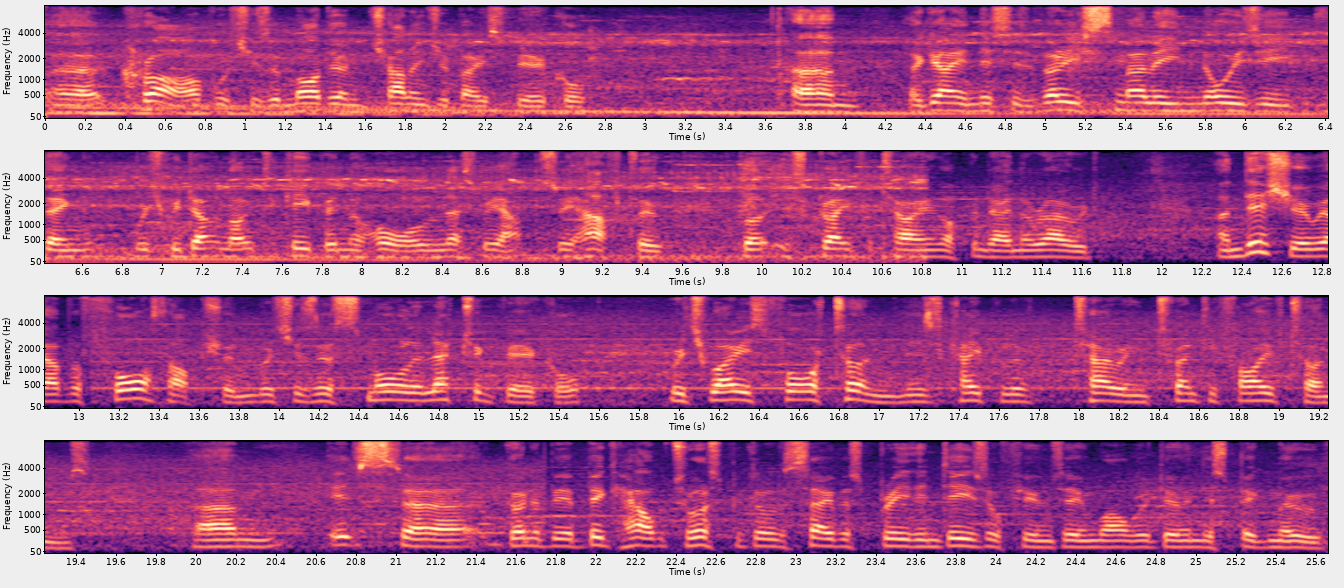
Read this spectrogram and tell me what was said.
uh, CRARRV, which is a modern Challenger-based vehicle. Um, again, this is a very smelly, noisy thing, which we don't like to keep in the hall unless we absolutely have to, but it's great for towing up and down the road. And this year we have a fourth option, which is a small electric vehicle, which weighs four tonnes and is capable of towing 25 tonnes. Um, it's uh, going to be a big help to us because it'll save us breathing diesel fumes in while we're doing this big move.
